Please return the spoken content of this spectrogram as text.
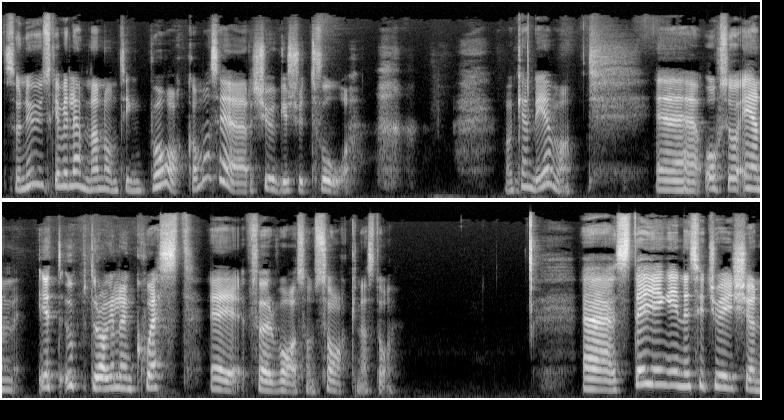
Så nu ska vi lämna någonting bakom oss här 2022. Vad kan det vara? Eh, och så en, ett uppdrag eller en quest eh, för vad som saknas då. Uh, staying in a situation,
